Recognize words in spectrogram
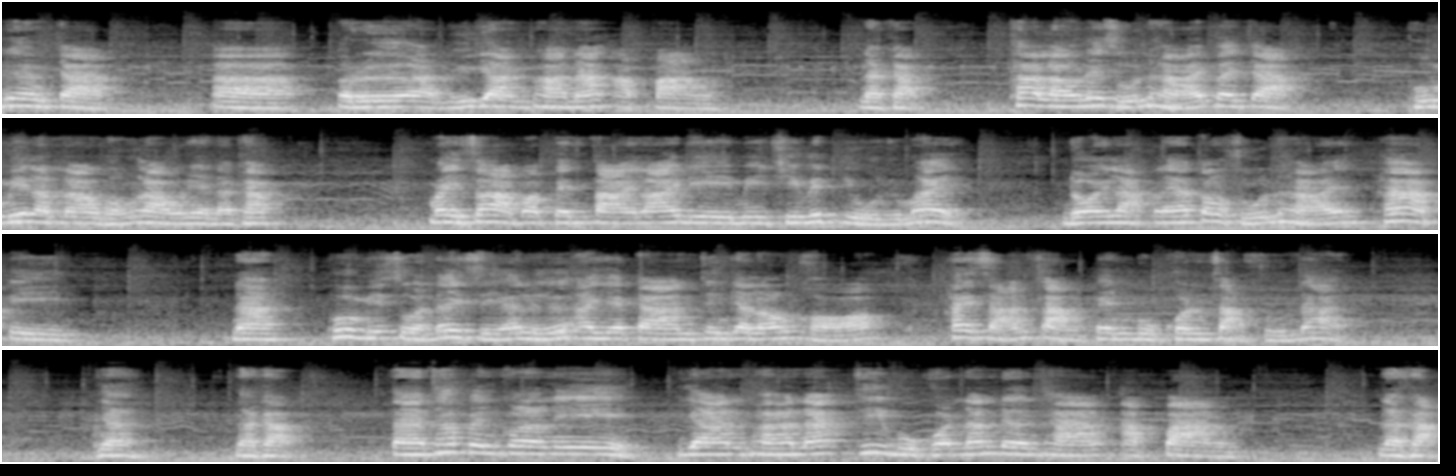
เนื่องจากาเรือหรือยานพาหนะอับปางนะครับ ถ้าเราได้สูญหายไปจากภูมิลำเนาของเราเนี่ยนะครับ ไม่ทราบว่าเป็นตายร้ายดีมีชีวิตอยู่หรือไม่ โดยหลักแล้วต้องสูญหาย 5 ปีนะผู้มีส่วนได้เสียหรืออายการจึงจะร้องขอให้ศาลสั่งเป็นบุคคลสาบสูญได้นะนะครับ แต่ถ้าเป็นกรณียานพาหนะที่บุคคลนั้นเดินทางอับปาง นะครับ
